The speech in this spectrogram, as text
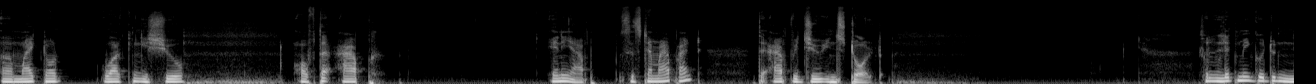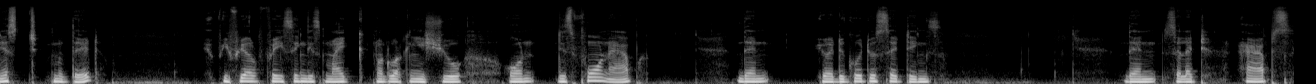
a mic not working issue of the app. Any app system app and the app which you installed. So let me go to next method. If, if you are facing this mic not working issue on this phone app then you have to go to settings then select apps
